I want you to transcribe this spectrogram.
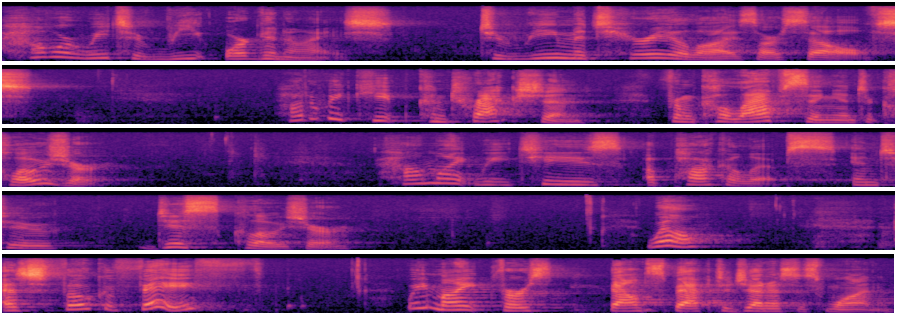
how are we to reorganize, to rematerialize ourselves? How do we keep contraction from collapsing into closure? How might we tease apocalypse into disclosure? Well, as folk of faith, we might first bounce back to Genesis 1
